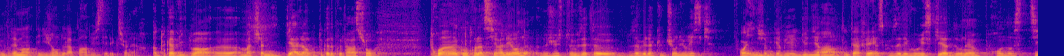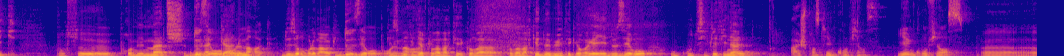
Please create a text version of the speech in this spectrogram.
vraiment intelligent de la part du sélectionneur. En tout cas, victoire, euh, un match amical, en tout cas de préparation. 3-1 contre la Sierra Leone. Juste, vous, êtes, euh, vous avez la culture du risque Oui. J'aime Gabriel Guédira. Tout à fait. Est-ce que vous allez vous risquer à donner un pronostic pour ce premier match 2-0 pour le Maroc. 2-0 pour le Maroc. 2-0 pour le Maroc. Qu'est-ce que vous dire qu'on va marquer, qu'on va, qu'on va marquer deux buts et qu'on va gagner 2-0 au coup de sifflet final? Ah, Je pense qu'il y a une confiance. Il y a une confiance. Euh,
